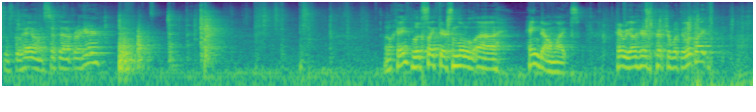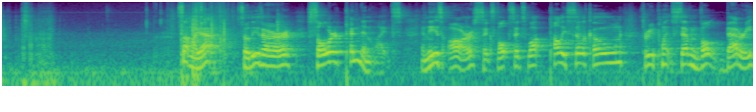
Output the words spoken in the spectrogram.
So let's go ahead and set that up right here. Okay, looks like there's some little uh, hang down lights. Here we go, here's a picture of what they look like. Something like that. So these are solar pendant lights. And these are 6 volt, 6 watt polysilicon 3.7 volt battery,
